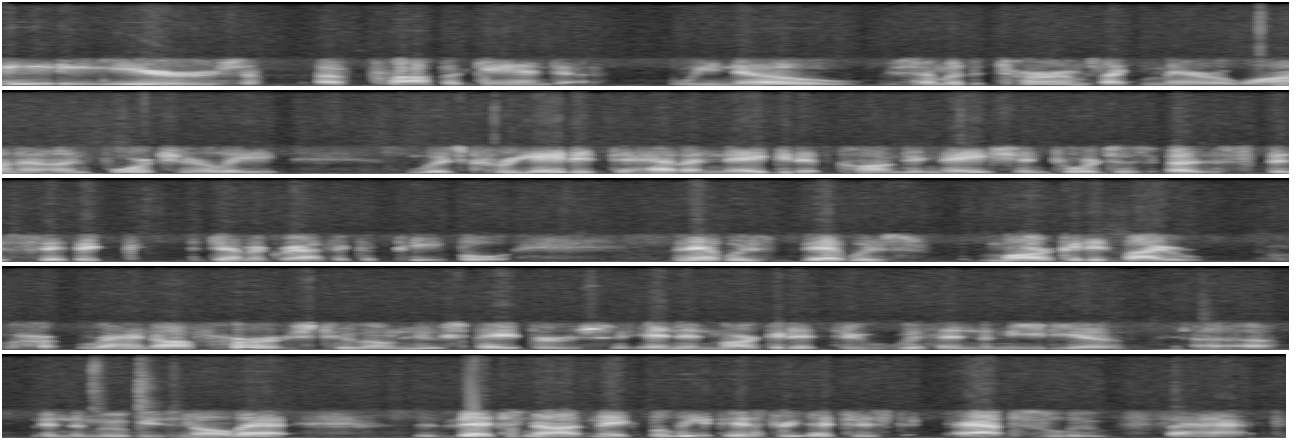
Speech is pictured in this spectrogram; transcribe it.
80 years of, of propaganda. We know some of the terms like marijuana, unfortunately, was created to have a negative connotation towards a, a specific demographic of people, and that was that was marketed by Randolph Hearst, who owned newspapers, and then marketed through within the media, uh, in the movies and all that. That's not make believe history. That's just absolute fact.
